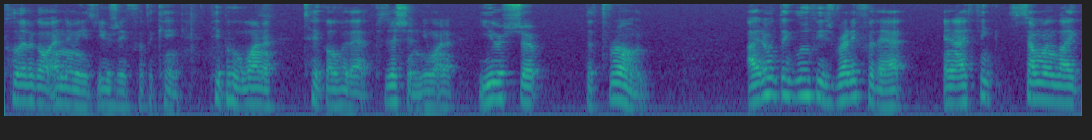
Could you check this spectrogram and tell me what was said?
Political enemies usually for the king. People who want to take over that position. You want to usurp the throne. I don't think Luffy's ready for that, and I think someone like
